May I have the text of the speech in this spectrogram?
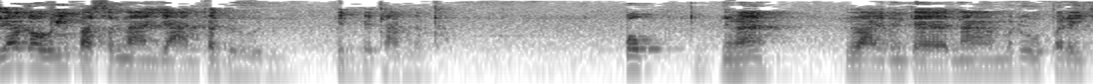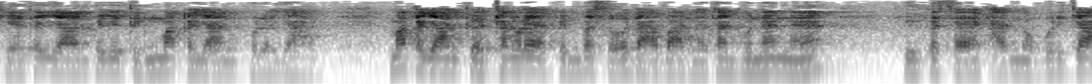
แล้วก็วิปัสนาญาณก็เดินเป็นไปตามลำดับปุ๊บใช่ไหมไล่ตั้งแต่นามรูปปริเฉทญาณไปจนถึงมรรคญาณผลญาณมรรคญาณเกิดครั้งแรกเป็นพระโสดาบันนะท่านผู้นั้นนะ คือกระแสขันของพระพุทธเจ้า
